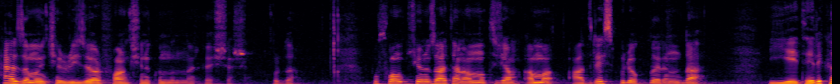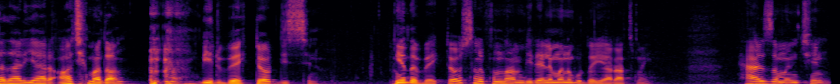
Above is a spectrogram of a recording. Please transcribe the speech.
Her zaman için reserve function'ı kullanın arkadaşlar. Burada. Bu fonksiyonu zaten anlatacağım ama adres bloklarında yeteri kadar yer açmadan bir vektör dizisini ya da vektör sınıfından bir elemanı burada yaratmayın. Her zaman için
